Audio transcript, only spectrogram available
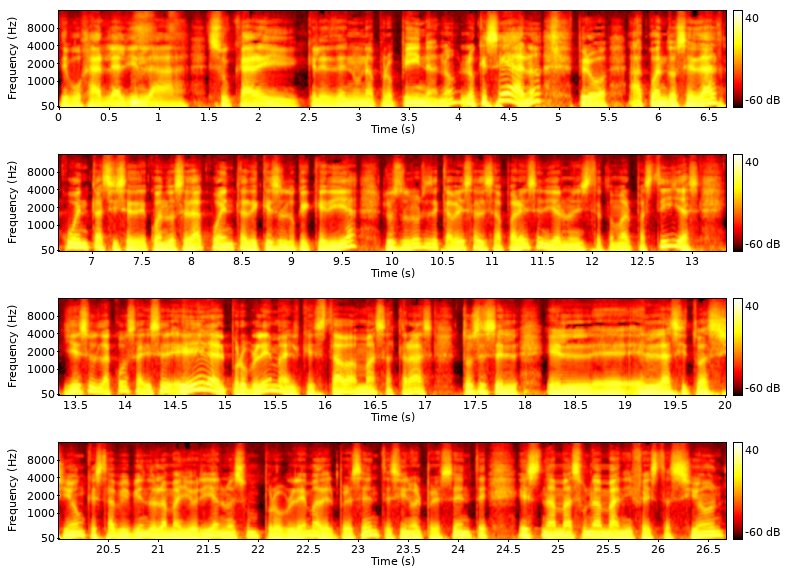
dibujarle a alguien la, su cara y que le den una propina, ¿no? Lo que sea, ¿no? Pero ah, cuando se da cuenta, si se, cuando se da cuenta de que eso es lo que quería, los dolores de cabeza desaparecen y ya no necesita tomar pastillas. Y eso es la cosa. Ese era el problema, el que estaba más atrás. Entonces, eh, el, la situación que está viviendo la mayoría no es un problema del presente, sino el presente es nada más una manifestación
